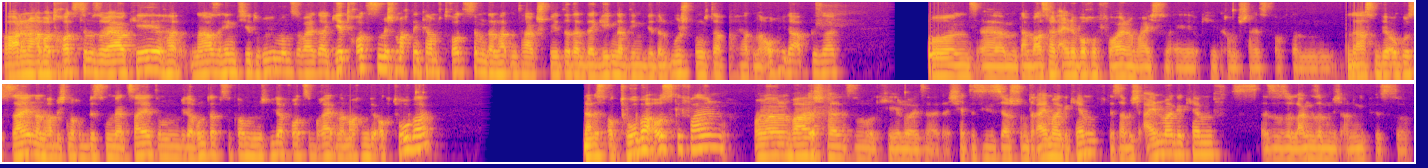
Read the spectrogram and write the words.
war dann aber trotzdem so, ja, okay, Nase hängt hier drüben und so weiter. Geht trotzdem, ich mache den Kampf trotzdem. Und dann hat einen Tag später dann der Gegner, den wir dann ursprünglich dafür hatten, auch wieder abgesagt. Und ähm, dann war es halt eine Woche vorher, dann war ich so, ey, okay, komm, scheiß drauf, dann lassen wir August sein, dann habe ich noch ein bisschen mehr Zeit, um wieder runterzukommen, mich wieder vorzubereiten. Dann machen wir Oktober. Dann ist Oktober ausgefallen und dann war ich halt so, okay, Leute, Alter, ich hätte dieses Jahr schon dreimal gekämpft, jetzt habe ich einmal gekämpft, also so langsam nicht angepisst. So.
